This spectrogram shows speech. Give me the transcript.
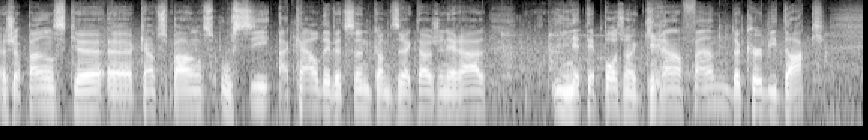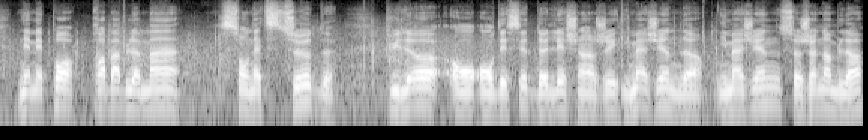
Je pense que euh, quand tu penses aussi à Carl Davidson comme directeur général, il n'était pas un grand fan de Kirby Doc, n'aimait pas probablement son attitude. Puis là, on, on décide de l'échanger. Imagine, là, imagine ce jeune homme-là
